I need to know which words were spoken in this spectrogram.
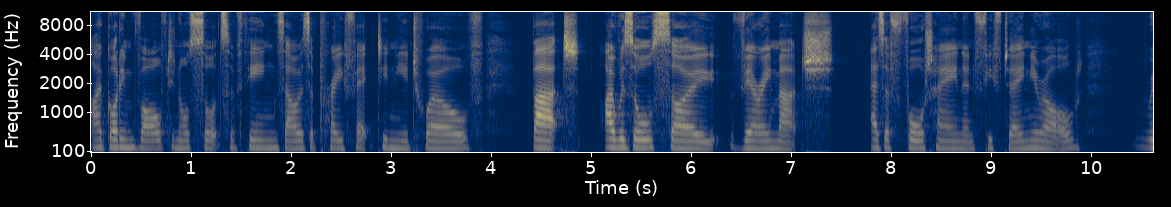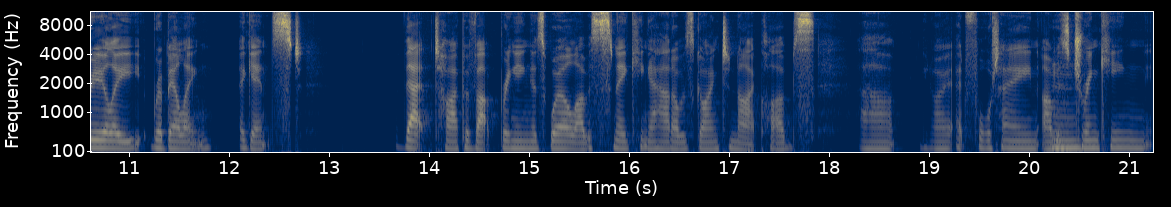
I got involved in all sorts of things. I was a prefect in year 12, but I was also very much, as a 14 and 15 year old, really rebelling against that type of upbringing as well. I was sneaking out, I was going to nightclubs. Uh, you know, at 14, I was mm. drinking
